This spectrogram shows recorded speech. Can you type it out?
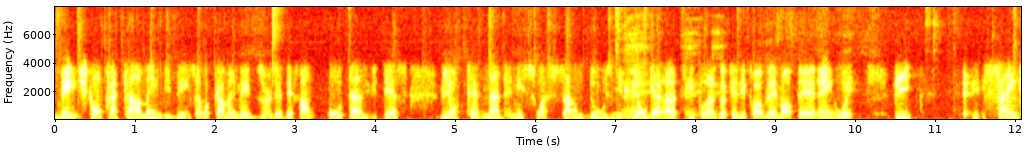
mais je comprends quand même l'idée, ça va quand même être dur de défendre autant de vitesse. Mais ils ont tellement donné 72 millions garantis pour un gars qui a des problèmes hors terrain. Oui. Puis cinq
